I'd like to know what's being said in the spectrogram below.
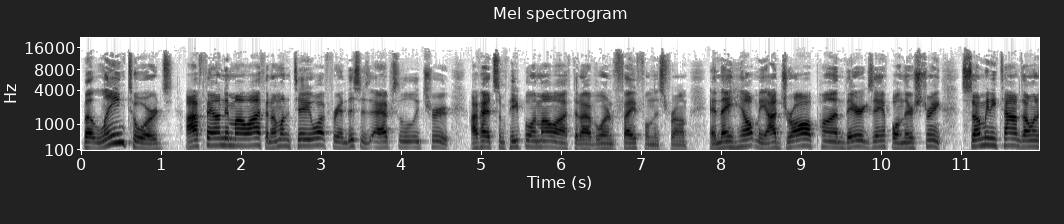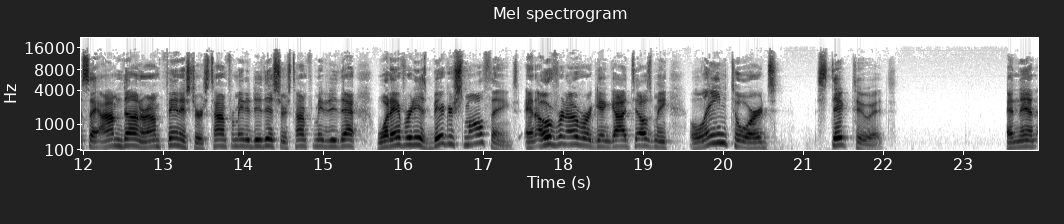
but lean towards, I found in my life, and I'm going to tell you what, friend, this is absolutely true. I've had some people in my life that I've learned faithfulness from, and they help me. I draw upon their example and their strength. So many times I want to say, I'm done, or I'm finished, or it's time for me to do this, or it's time for me to do that. Whatever it is, big or small things. And over and over again, God tells me, lean towards, stick to it, and then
